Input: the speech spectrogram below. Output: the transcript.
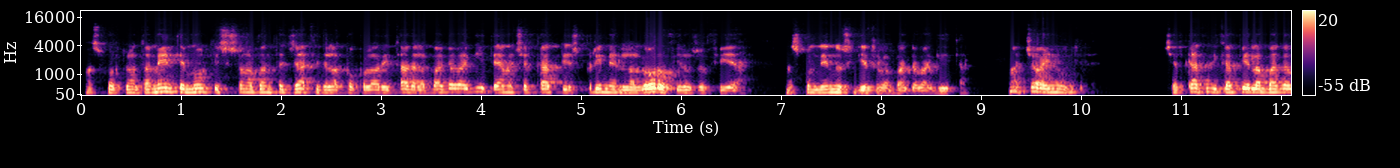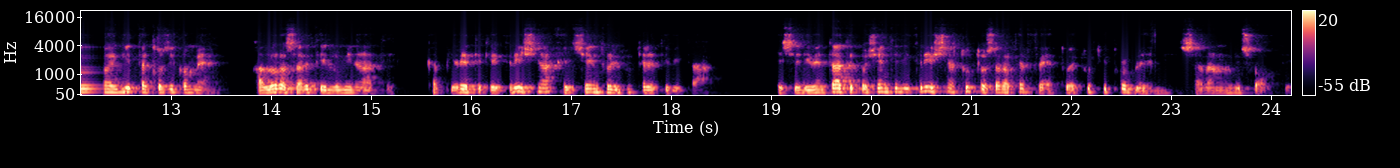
Ma sfortunatamente molti si sono avvantaggiati della popolarità della Bhagavad Gita e hanno cercato di esprimere la loro filosofia nascondendosi dietro la Bhagavad Gita. Ma ciò è inutile. Cercate di capire la Bhagavad Gita così com'è, allora sarete illuminati, capirete che Krishna è il centro di tutte le attività e se diventate coscienti di Krishna tutto sarà perfetto e tutti i problemi saranno risolti.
